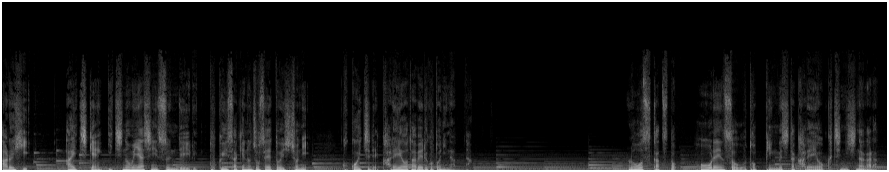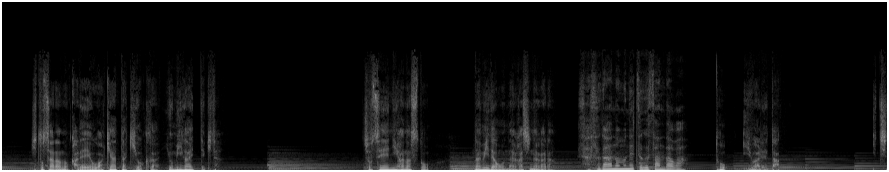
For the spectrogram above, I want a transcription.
ある日、愛知県一宮市に住んでいる得意先の女性と一緒にココイチでカレーを食べることになった。ロースカツとほうれん草をトッピングしたカレーを口にしながら一皿のカレーを分け合った記憶が蘇ってきた。女性に話すと涙を流しながらさすがあの宗次さんだわ。と言われた。一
